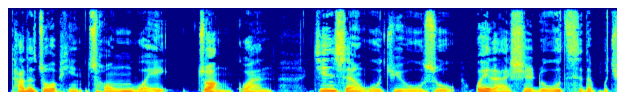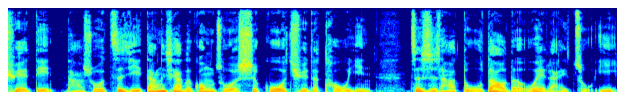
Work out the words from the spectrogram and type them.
他的作品从为壮观。精神无拘无束，未来是如此的不确定。他说自己当下的工作是过去的投影，这是他独到的未来主义。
